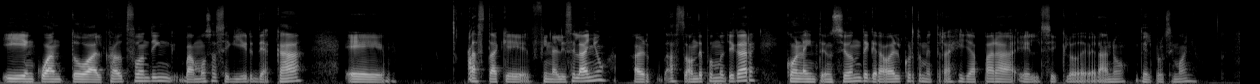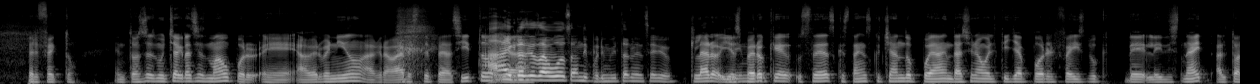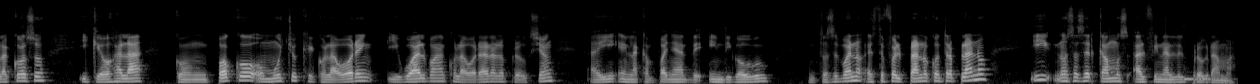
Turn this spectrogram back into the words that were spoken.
Y en cuanto al crowdfunding, vamos a seguir de acá. Eh, hasta que finalice el año, a ver hasta dónde podemos llegar, con la intención de grabar el cortometraje ya para el ciclo de verano del próximo año. Perfecto. Entonces, muchas gracias, Mau, por eh, haber venido a grabar este pedacito. Ay, gracias a vos, Andy, por invitarme, en serio. Claro, y espero que ustedes que están escuchando puedan darse una vueltilla por el Facebook de Ladies Night, Alto al Acoso, y que ojalá con poco o mucho que colaboren, igual van a colaborar a la producción ahí en la campaña de Indiegogo. Entonces, bueno, este fue el plano contra plano y nos acercamos al final del programa.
